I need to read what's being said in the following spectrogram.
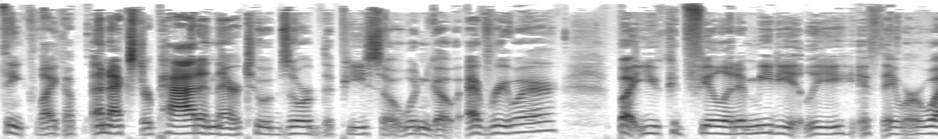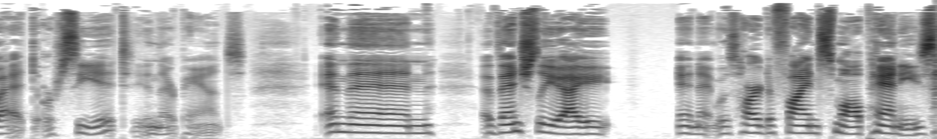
think like a, an extra pad in there to absorb the pee so it wouldn't go everywhere. But you could feel it immediately if they were wet or see it in their pants. And then eventually i and it was hard to find small panties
